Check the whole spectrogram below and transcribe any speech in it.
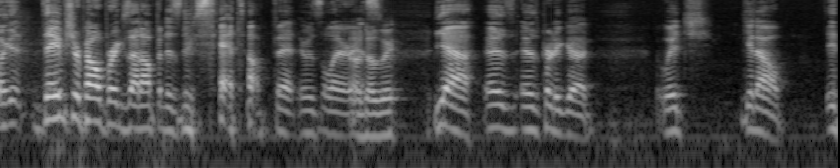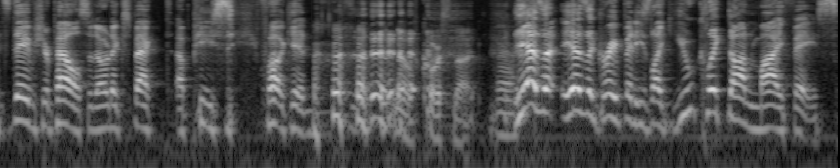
and, fuck it. Dave Chappelle brings that up in his new stand up bit. It was hilarious. oh, does he? Yeah, it was, it was pretty good. Which, you know, it's Dave Chappelle, so don't expect a PC fucking. No, of course not. he has a he has a great bit. He's like, "You clicked on my face."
